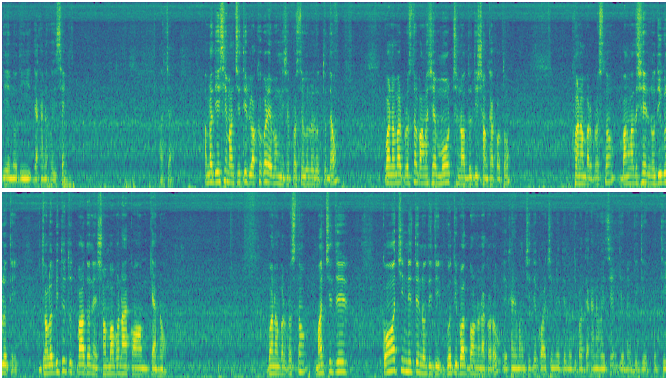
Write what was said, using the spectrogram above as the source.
দিয়ে নদী দেখানো হয়েছে। আচ্ছা। আমরা দিয়েছি মানচিত্রটি লক্ষ্য করে এবং নিচে প্রশ্নগুলোর উত্তর দাও। ক নম্বর প্রশ্ন বাংলাদেশের মোট নদ নদীর সংখ্যা কত? খ নম্বর প্রশ্ন, বাংলাদেশের নদীগুলোতে জলবিদ্যুৎ উৎপাদনের সম্ভাবনা কম কেন? গ নম্বর প্রশ্ন, মানচিত্রের ক চিহ্নিত নদীটির গতিপথ বর্ণনা করো। এখানে মানচিত্রে ক চিহ্নিত নদীপথ দেখানো হয়েছে, যে নদীটি উৎপত্তি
